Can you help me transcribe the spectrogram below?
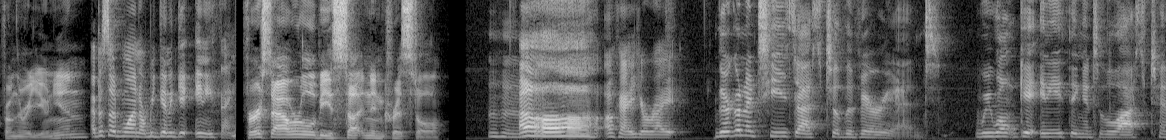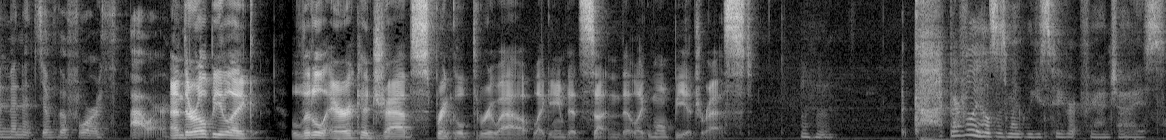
From the reunion, Episode one, are we going to get anything? first hour will be Sutton and Crystal. Mm-hmm. Oh, okay, you're right. They're going to tease us till the very end. We won't get anything into the last 10 minutes of the fourth hour. And there'll be like little Erika jabs sprinkled throughout, like aimed at Sutton that like won't be addressed. Mm-hmm. God, Beverly Hills is my least favorite franchise.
